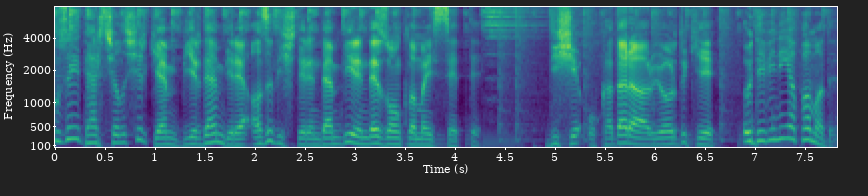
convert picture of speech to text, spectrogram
Kuzey ders çalışırken birdenbire azı dişlerinden birinde zonklama hissetti. Dişi o kadar ağrıyordu ki ödevini yapamadı.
